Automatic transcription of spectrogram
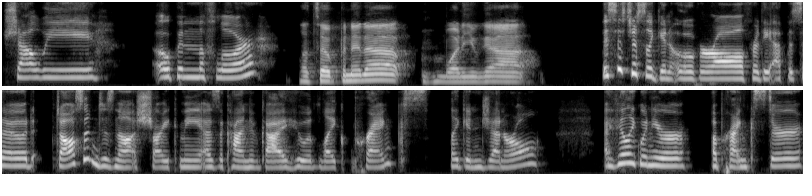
Shall we open the floor? Let's open it up. What do you got? This is just like an overall for the episode. Dawson does not strike me as the kind of guy who would like pranks, like in general. I feel like when you're a prankster,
